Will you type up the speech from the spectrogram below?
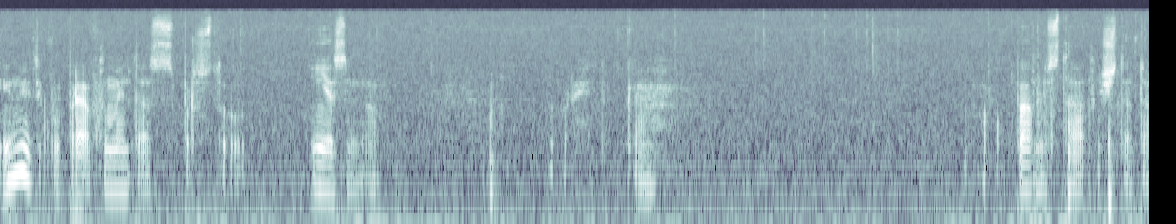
И не какво правя в момента, аз просто и аз не знам. Така. Малко бавно стават нещата.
